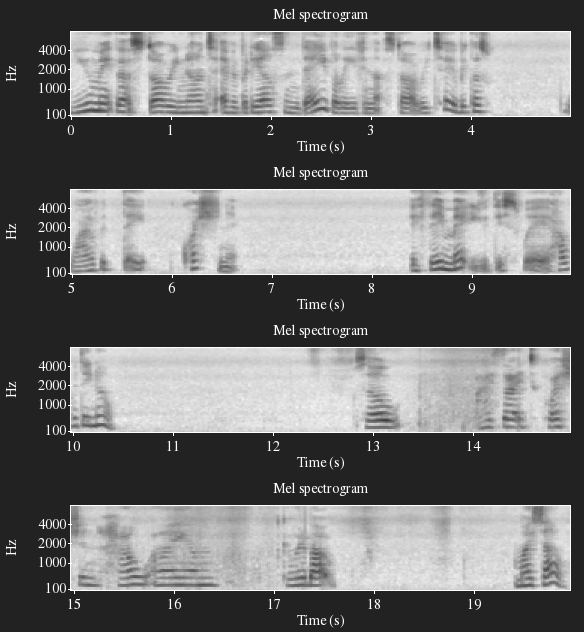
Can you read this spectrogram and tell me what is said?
you make that story known to everybody else and they believe in that story too because why would they question it? If they met you this way, how would they know? So I started to question how I am going about myself.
